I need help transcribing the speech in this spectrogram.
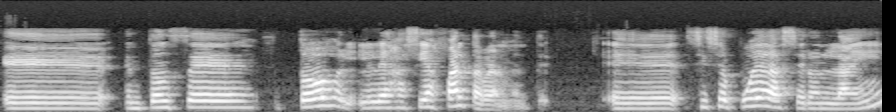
Eh, entonces, todos les hacía falta realmente. Eh, si se puede hacer online.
